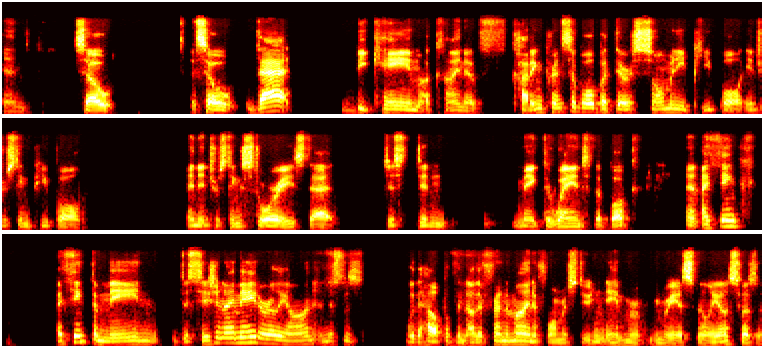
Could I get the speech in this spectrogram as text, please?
And so so that became a kind of cutting principle, but there's so many people, interesting people and interesting stories that just didn't make their way into the book. And I think I think the main decision I made early on, and this was with the help of another friend of mine, a former student named Maria Smilios, who has a,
